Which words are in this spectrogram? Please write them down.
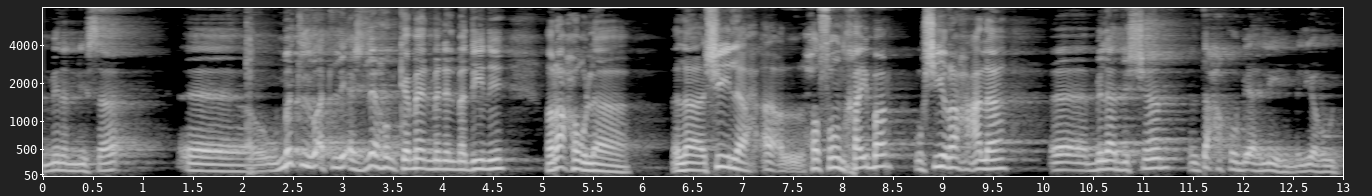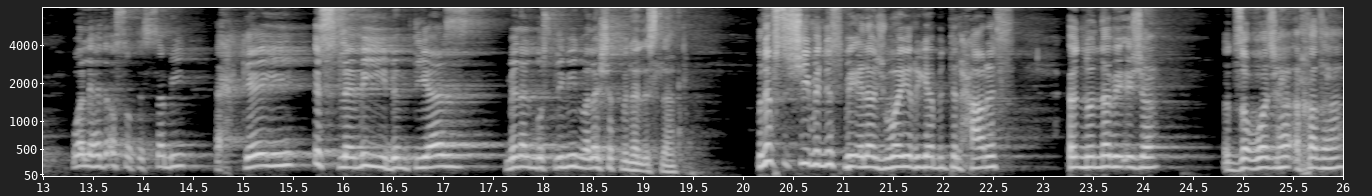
من النساء. ومثل الوقت اللي أجلاهم كمان من المدينة راحوا ل لشي لحصون خيبر وشي راح على آه، بلاد الشام التحقوا بأهليهم اليهود. ولا هذه قصة السبي حكاية إسلامية بامتياز من المسلمين وليست من الإسلام. ونفس الشيء بالنسبة إلى جويرية بنت الحارث أنه النبي إجا تزوجها أخذها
